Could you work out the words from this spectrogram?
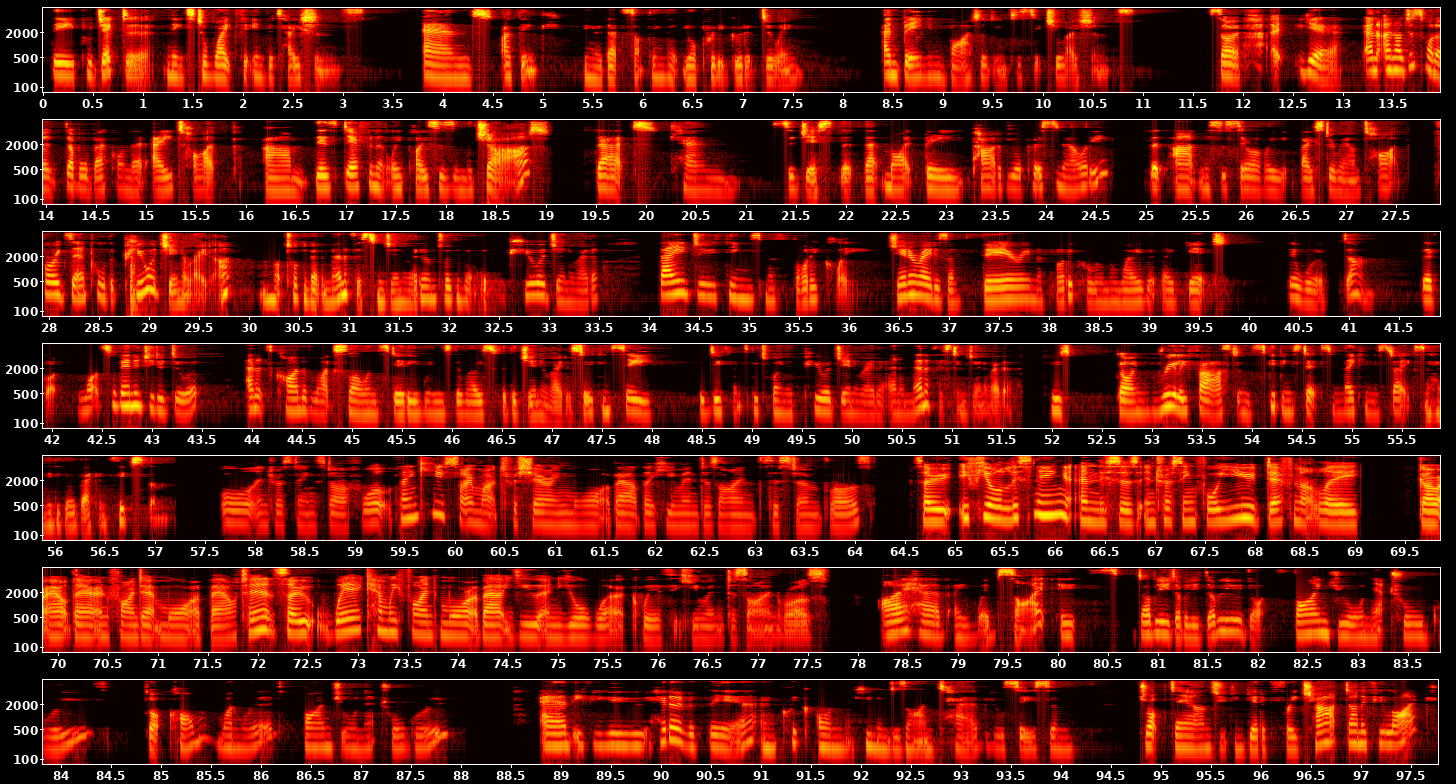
The projector needs to wait for invitations. And I think, you know, that's something that you're pretty good at doing and being invited into situations. So, uh, yeah, and, and I just want to double back on that A type. Um, there's definitely places in the chart that can suggest that that might be part of your personality that aren't necessarily based around type. For example, the pure generator, I'm not talking about the manifesting generator, I'm talking about the pure generator, they do things methodically. Generators are very methodical in the way that they get their work done. They've got lots of energy to do it, and it's kind of like slow and steady wins the race for the generator. So you can see the difference between a pure generator and a manifesting generator who's going really fast and skipping steps and making mistakes and having to go back and fix them. All interesting stuff. Well, thank you so much for sharing more about the human design system, Roz. So if you're listening and this is interesting for you, definitely go out there and find out more about it. So where can we find more about you and your work with human design, Roz? I have a website. It's www.findyournaturalgroove.com, one word, find your natural groove. And if you head over there and click on the human design tab, you'll see some drop downs. You can get a free chart done if you like.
